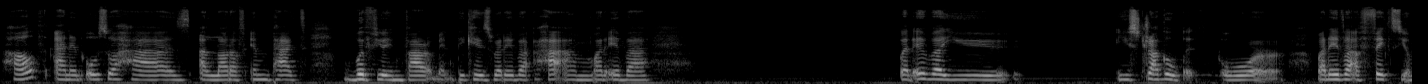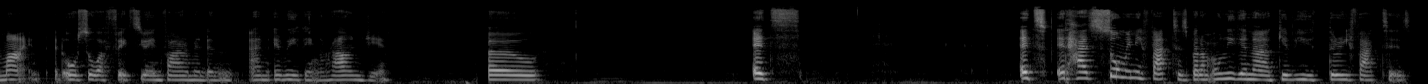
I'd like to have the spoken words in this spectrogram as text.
health and it also has a lot of impact with your environment because whatever um whatever whatever you you struggle with or whatever affects your mind it also affects your environment and, and everything around you. So it's it's it has so many factors but i'm only gonna give you three factors.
